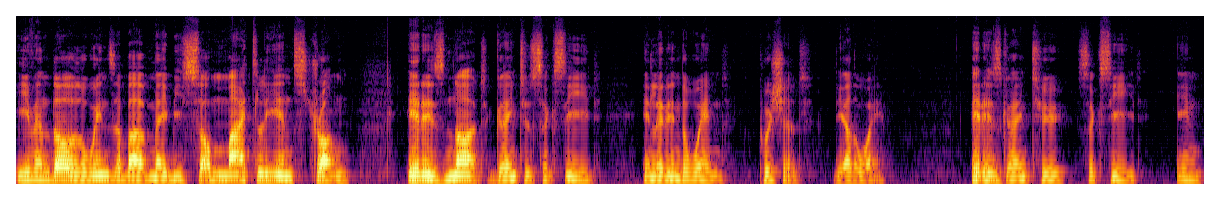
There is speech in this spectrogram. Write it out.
even though the winds above may be so mightily and strong, it is not going to succeed in letting the wind push it the other way. It is going to succeed in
